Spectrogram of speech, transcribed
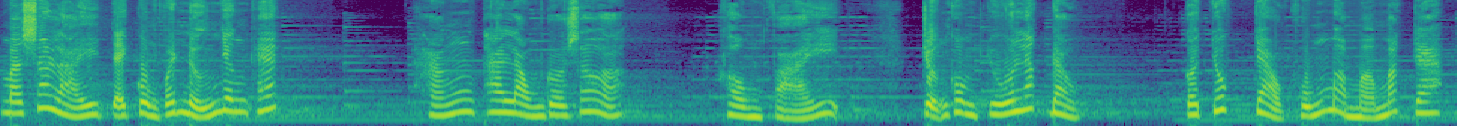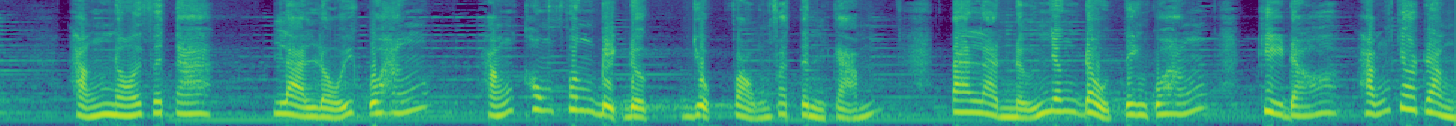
mà sao lại chạy cùng với nữ nhân khác? Hắn tha lòng rồi sao ạ? Không phải, trưởng công chúa lắc đầu, có chút trào phúng mà mở mắt ra. Hắn nói với ta là lỗi của hắn, hắn không phân biệt được dục vọng và tình cảm. Ta là nữ nhân đầu tiên của hắn, khi đó hắn cho rằng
